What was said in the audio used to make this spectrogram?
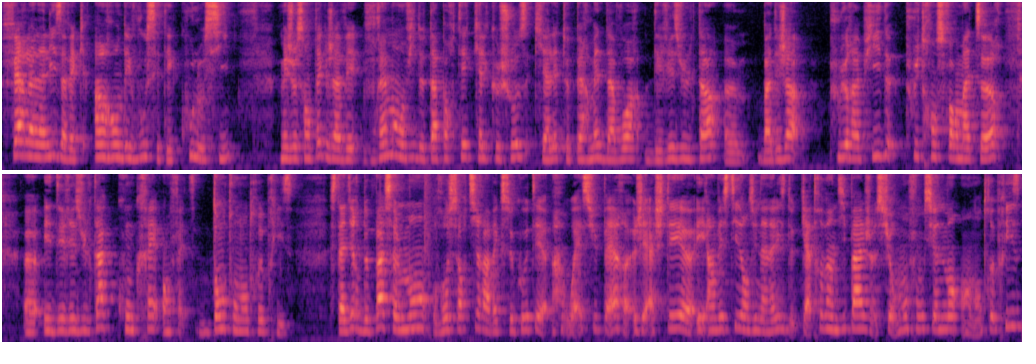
Faire l'analyse avec un rendez-vous, c'était cool aussi. Mais je sentais que j'avais vraiment envie de t'apporter quelque chose qui allait te permettre d'avoir des résultats euh, bah déjà plus rapides, plus transformateurs euh, et des résultats concrets en fait dans ton entreprise. C'est-à-dire de pas seulement ressortir avec ce côté ouais super, j'ai acheté euh, et investi dans une analyse de 90 pages sur mon fonctionnement en entreprise,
